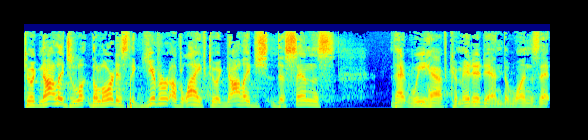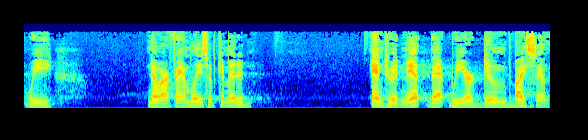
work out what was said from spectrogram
To acknowledge the Lord as the giver of life, to acknowledge the sins that we have committed and the ones that we know our families have committed and to admit that we are doomed by sin.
